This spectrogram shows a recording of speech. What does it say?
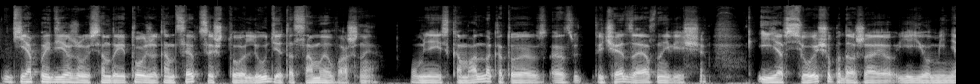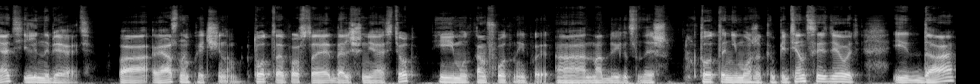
Я придерживаюсь, Андрей, той же концепции, что люди – это самое важное. У меня есть команда, которая отвечает за разные вещи. И я все еще продолжаю ее менять или набирать по разным причинам. Кто-то просто дальше не растет, и ему комфортно, а надо двигаться дальше. Кто-то не может компетенции сделать. И да,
